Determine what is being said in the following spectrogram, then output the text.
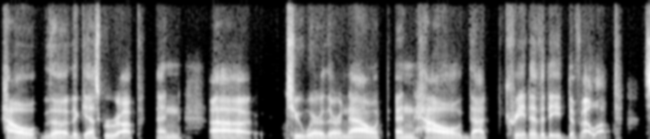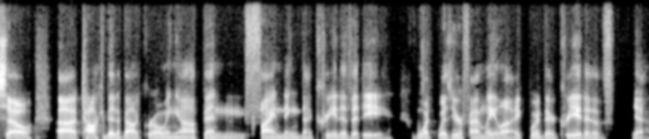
how the the guest grew up and uh, to where they're now and how that creativity developed. So, uh, talk a bit about growing up and finding that creativity. What was your family like? Were they creative? Yeah.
